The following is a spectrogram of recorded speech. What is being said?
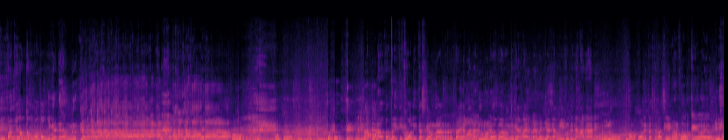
dipakai untuk nonton Liga Dangdut. ya Nah, perbaiki kualitas gambar tayangannya dulu dah baru untuk yang lain-lainnya jangan yang ngikutin yang aneh-aneh dulu. Kalau kualitasnya masih kayak 4K lah ya ya. gitu.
